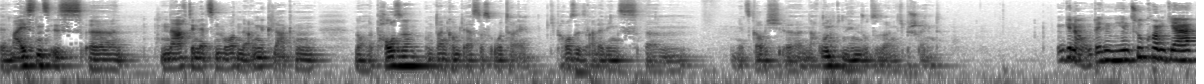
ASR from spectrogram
Denn meistens ist äh, nach den letzten Worten der Angeklagten noch eine Pause und dann kommt erst das Urteil. Die Pause ist allerdings ähm, jetzt, glaube ich, äh, nach unten hin sozusagen nicht beschränkt. Genau, und hinzu kommt ja,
